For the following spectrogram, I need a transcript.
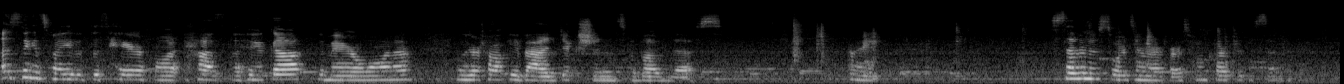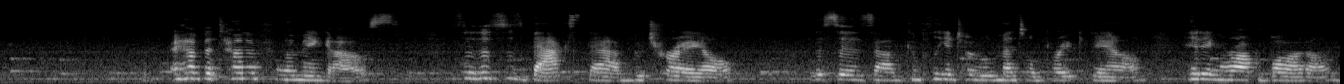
I just think it's funny that this Hierophant has the hookah, the marijuana, we were talking about addictions above this. Alright. Seven of Swords in reverse. One card for the seven. I have the Ten of Flamingos. So this is backstab, betrayal. This is um, complete and total mental breakdown, hitting rock bottom.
